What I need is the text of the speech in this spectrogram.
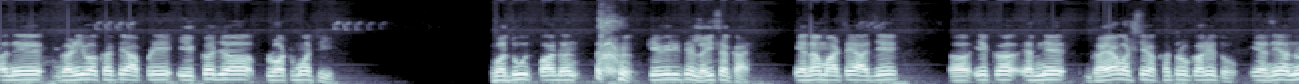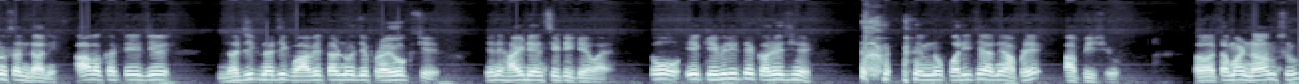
અને ઘણી વખતે આપણે એક જ પ્લોટમાંથી વધુ ઉત્પાદન કેવી રીતે લઈ શકાય એના માટે આજે એક એમને ગયા વર્ષે અખતરો કર્યો હતો એને અનુસંધાને આ વખતે જે નજીક નજીક વાવેતરનો જે પ્રયોગ છે જેને હાઈ ડેન્સિટી કહેવાય. તો એ કેવી રીતે કરે છે? એમનો પરિચય અને આપણે આપીશું. તમારું નામ શું?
